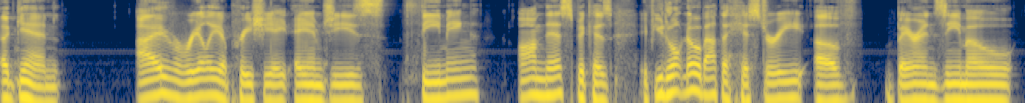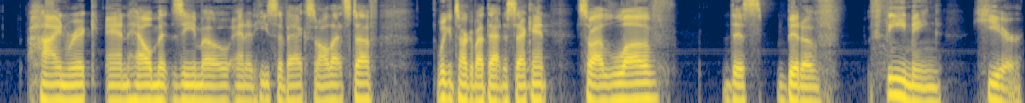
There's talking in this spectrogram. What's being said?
again, I really appreciate AMG's theming on this because if you don't know about the history of Baron Zemo, Heinrich, and Helmut Zemo, and Adhesive X, and all that stuff, we can talk about that in a second. So I love this bit of theming here.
